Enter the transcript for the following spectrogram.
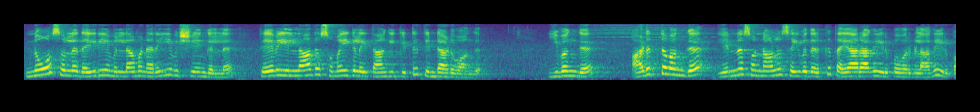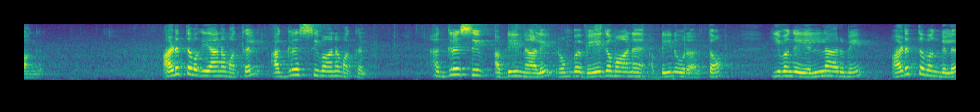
நோ சொல்ல தைரியம் இல்லாமல் நிறைய விஷயங்களில் தேவையில்லாத சுமைகளை தாங்கிக்கிட்டு திண்டாடுவாங்க. இவங்க அடுத்தவங்க என்ன சொன்னாலும் செய்வதற்கு தயாராக இருப்பவர்களாக இருப்பாங்க. அடுத்த வகையான மக்கள் அக்ரெசிவான மக்கள். அக்ரெசிவ் அப்படின்னாலே ரொம்ப வேகமான அப்படின்னு ஒரு அர்த்தம். இவங்க எல்லாருமே அடுத்தவங்களை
